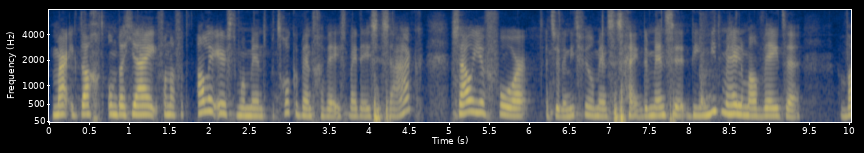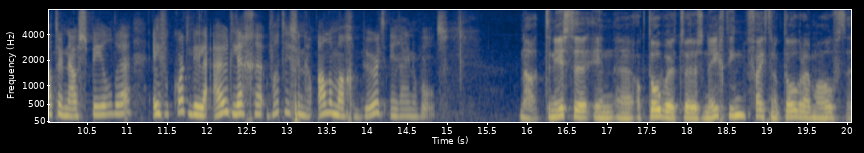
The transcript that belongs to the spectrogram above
Maar ik dacht, omdat jij vanaf het allereerste moment betrokken bent geweest bij deze zaak, zou je voor, het zullen niet veel mensen zijn, de mensen die niet meer helemaal weten wat er nou speelde, even kort willen uitleggen, wat is er nou allemaal gebeurd in Reinerwold? Nou, ten eerste in uh, oktober 2019, 15 oktober uit mijn hoofd, uh,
